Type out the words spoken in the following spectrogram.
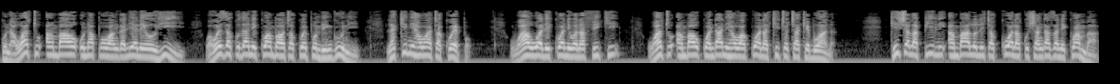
kuna watu ambao unapowaangalia leo hii waweza kudhani kwamba watakuwepo mbinguni lakini hawatakuwepo. Wao walikuwa ni wanafiki watu ambao kwa ndani hawakuwa na kichwa chake bwana. Kisha la pili ambalo litakuwa la kushangaza ni kwamba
